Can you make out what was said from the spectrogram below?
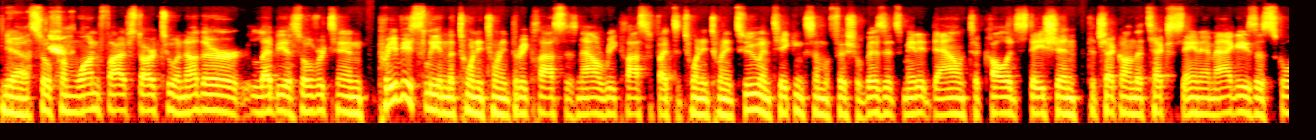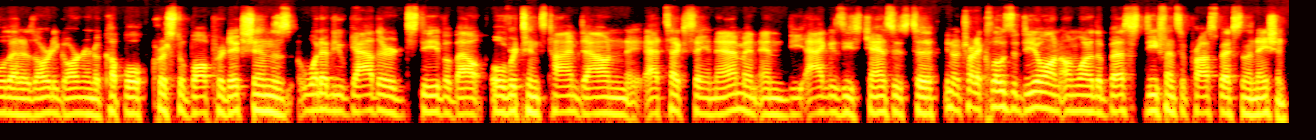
Yeah, so from one five star to another, Lebbeus Overton previously in the 2023 class is now reclassified to 2022 and taking some official visits, made it down to College Station to check on the Texas A&M Aggies, a school that has already garnered a couple crystal ball predictions. What have you gathered, Steve, about Overton's time down at Texas A&M and, and the Aggies' chances to, you know, try to close the deal on, on one of the best defensive prospects in the nation?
